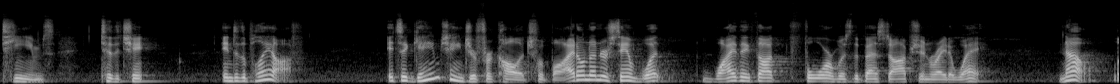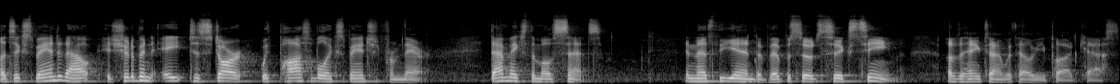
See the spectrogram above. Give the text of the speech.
teams to the cha- into the playoff. It's a game changer for college football. I don't understand what why they thought 4 was the best option right away. No, let's expand it out. It should have been 8 to start with possible expansion from there. That makes the most sense. And that's the end of episode 16 of the Hang Time with Helgi podcast.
